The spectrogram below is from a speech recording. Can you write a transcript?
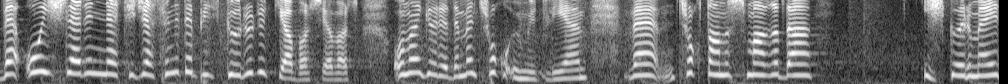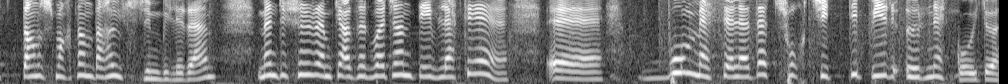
və o işlərin nəticəsini də biz görürük yavaş-yavaş. Ona görə də mən çox ümidliyəm və çox danışmağı da iş görməyi danışmaqdan daha üstün bilirəm. Mən düşünürəm ki, Azərbaycan dövləti e, bu məsələdə çox ciddi bir örnək qoydu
